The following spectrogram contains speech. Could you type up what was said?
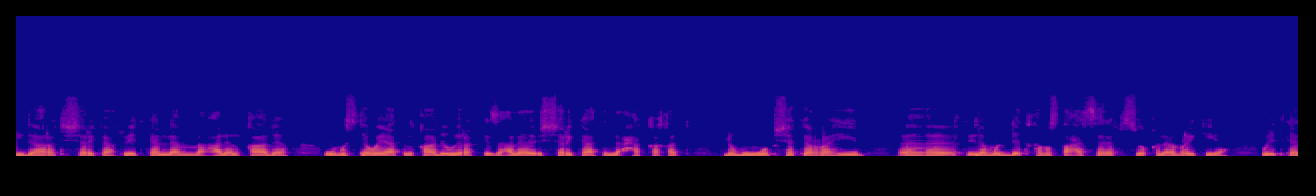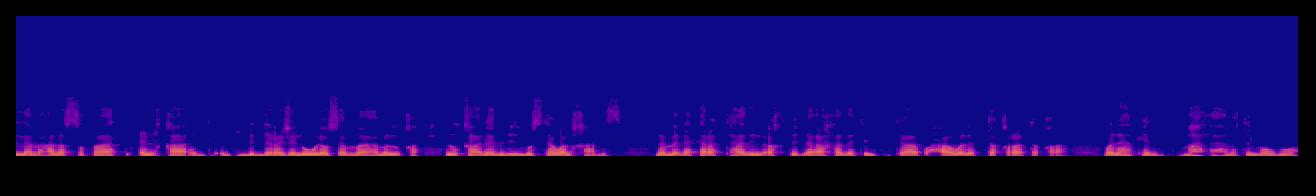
إدارة الشركات ويتكلم على القادة ومستويات القادة ويركز على الشركات اللي حققت نمو بشكل رهيب آه، لمدة 15 سنة في السوق الأمريكية. ويتكلم على صفات القائد بالدرجة الأولى وسماها من القادة من المستوى الخامس. لما ذكرت هذه الأخت إنها أخذت الكتاب وحاولت تقرأ تقرأ ولكن ما فهمت الموضوع.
